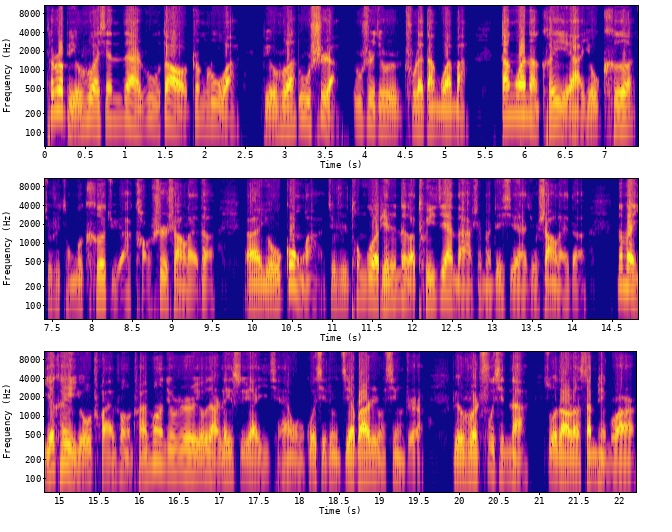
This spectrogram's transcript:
他说，比如说现在入道正路啊，比如说入仕啊，入仕就是出来当官嘛。当官呢，可以啊，由科就是通过科举啊考试上来的，呃，由贡啊就是通过别人那个推荐呐什么这些就上来的。那么也可以由传奉，传奉就是有点类似于啊以前我们国企这种接班这种性质。比如说父亲呢做到了三品官，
